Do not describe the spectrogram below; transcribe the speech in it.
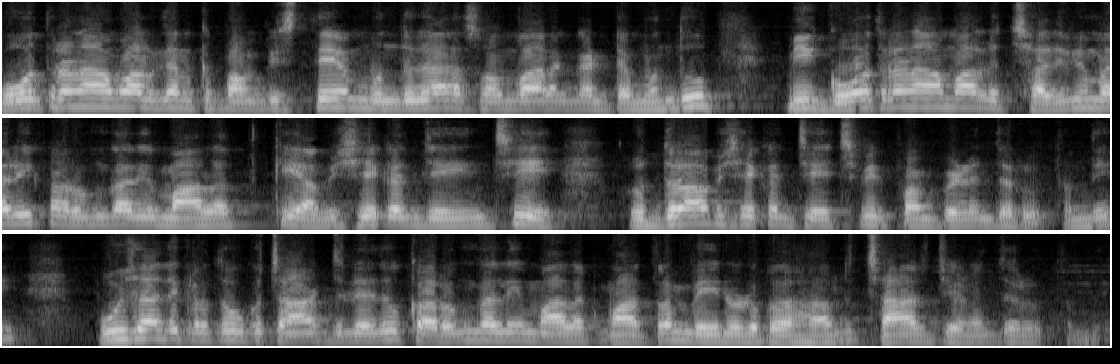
గోత్రనామాలు కనుక పంపిస్తే ముందుగా సోమవారం కంటే ముందు మీ గోత్రనామాలు చదివి మరీ కరుంగలి మాలకి అభిషేకం చేయించి రుద్రాభిషేకం చేయించి మీకు పంపించడం జరుగుతుంది. పూజాది క్రతువుకు ఛార్జ్ లేదు. కరుంగలి మాలకు మాత్రం వెయ్యి నూట పదహారు ఛార్జ్ చేయడం జరుగుతుంది.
